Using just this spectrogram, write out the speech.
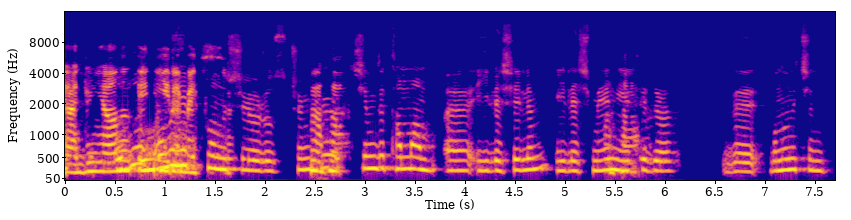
Yani dünyanın Onu en iyi remedisi. konuşuyoruz. Çünkü hı, şimdi tamam e, iyileşelim, iyileşmeye hı. niyet ediyoruz ve bunun için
